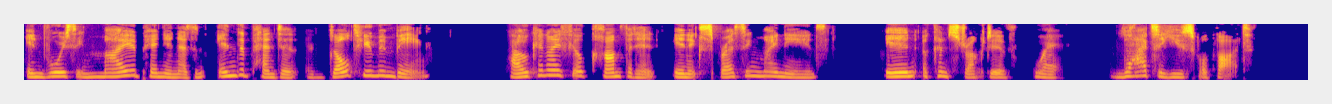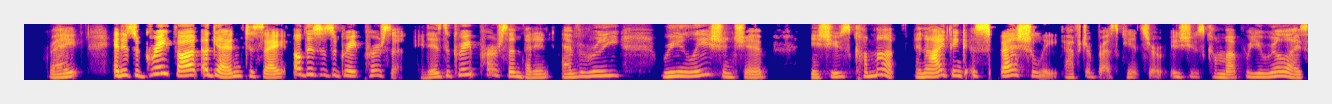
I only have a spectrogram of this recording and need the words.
in voicing my opinion as an independent adult human being? How can I feel confident in expressing my needs in a constructive way? That's a useful thought, right? And it's a great thought, again, to say, oh, this is a great person. It is a great person, but in every relationship, issues come up. And I think, especially after breast cancer, issues come up where you realize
